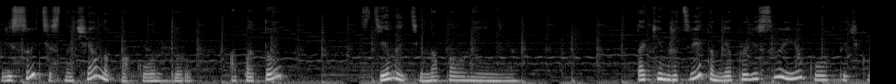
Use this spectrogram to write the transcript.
Рисуйте сначала по контуру, а потом сделайте наполнение. Таким же цветом я прорисую ее кофточку.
